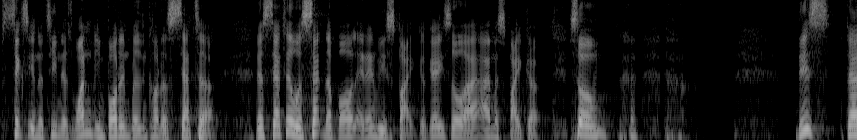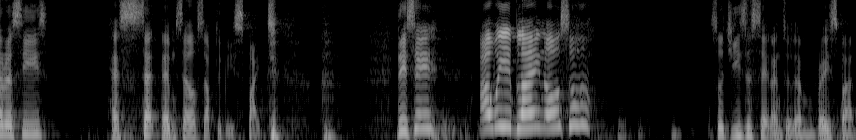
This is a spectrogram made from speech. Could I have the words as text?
six in the team, there's one important person called a setter. The setter will set the ball and then we spike. Okay, so I, I'm a spiker. So these Pharisees has set themselves up to be spiked. they say, Are we blind also? So Jesus said unto them, very smart,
